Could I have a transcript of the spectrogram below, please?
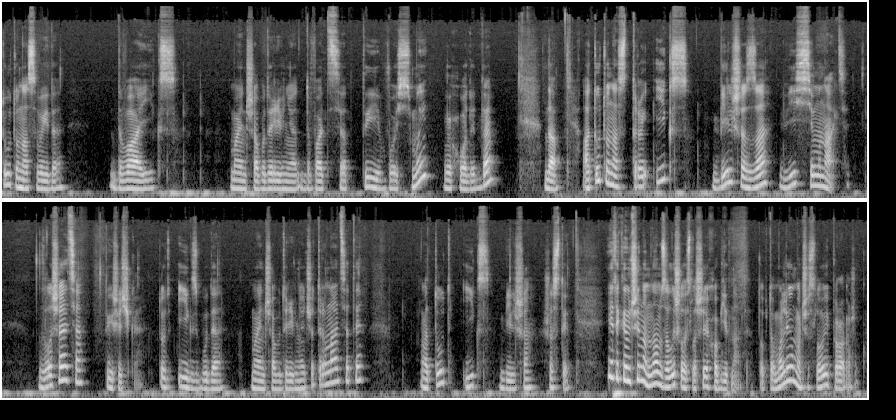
Тут у нас вийде 2х менше або дорівнює 28. Виходить, да? Да. А тут у нас 3х більше за 18. Залишається тишечка. Тут х буде менше або дорівнює 14, а тут х більше 6. І таким чином нам залишилось лише їх об'єднати. Тобто малюємо числовий проміжок.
